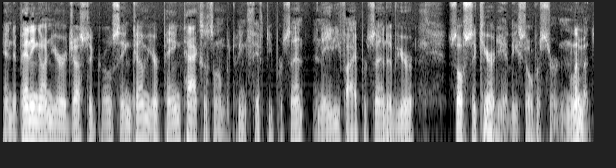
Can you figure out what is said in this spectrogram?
And depending on your adjusted gross income, you're paying taxes on between 50% and 85% of your Social Security, at least over certain limits.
